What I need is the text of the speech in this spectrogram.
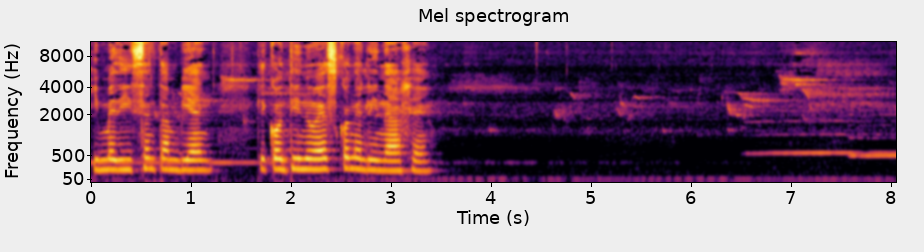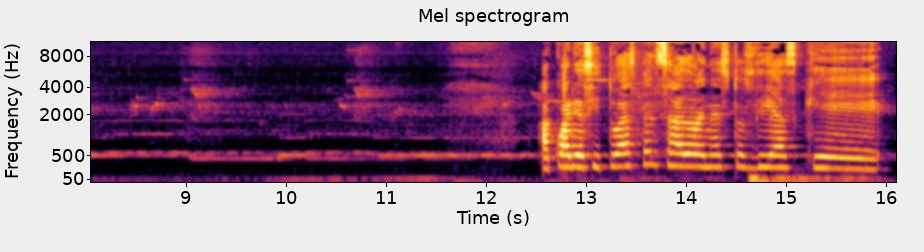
Y me dicen también que continúes con el linaje. Acuario, si tú has pensado en estos días que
